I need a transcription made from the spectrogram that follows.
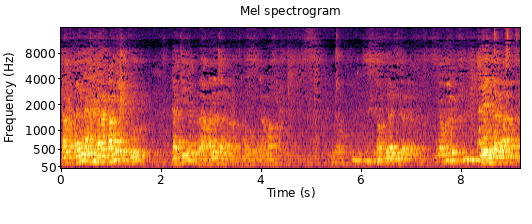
Karena, karena kamu itu daging kan berlawanan sama roh kamu nggak mau. Kamu bilang juga nggak? Nggak mau. Saya bilang lakukan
